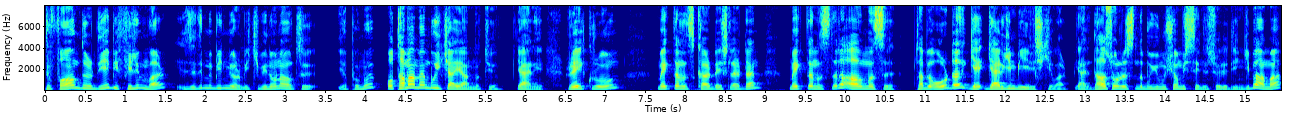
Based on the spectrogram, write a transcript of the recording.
The Founder diye bir film var. İzledim mi bilmiyorum. 2016 yapımı. O tamamen bu hikayeyi anlatıyor. Yani Ray Kroc'un McDonald's kardeşlerden McDonald's'ları alması. Tabii orada ge- gergin bir ilişki var. Yani daha sonrasında bu yumuşamış senin söylediğin gibi ama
